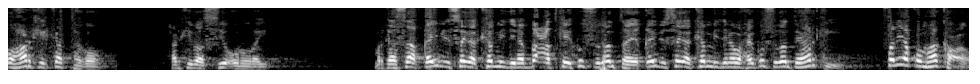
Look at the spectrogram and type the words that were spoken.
oo harhkii ka tago harhkii baa sii ururay. Markaasaa qayb isaga ka midina bacadkay ku sugan tahay qayb isaga ka midina waxay ku sugan tahay harhkii falyaqum ha kaco.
